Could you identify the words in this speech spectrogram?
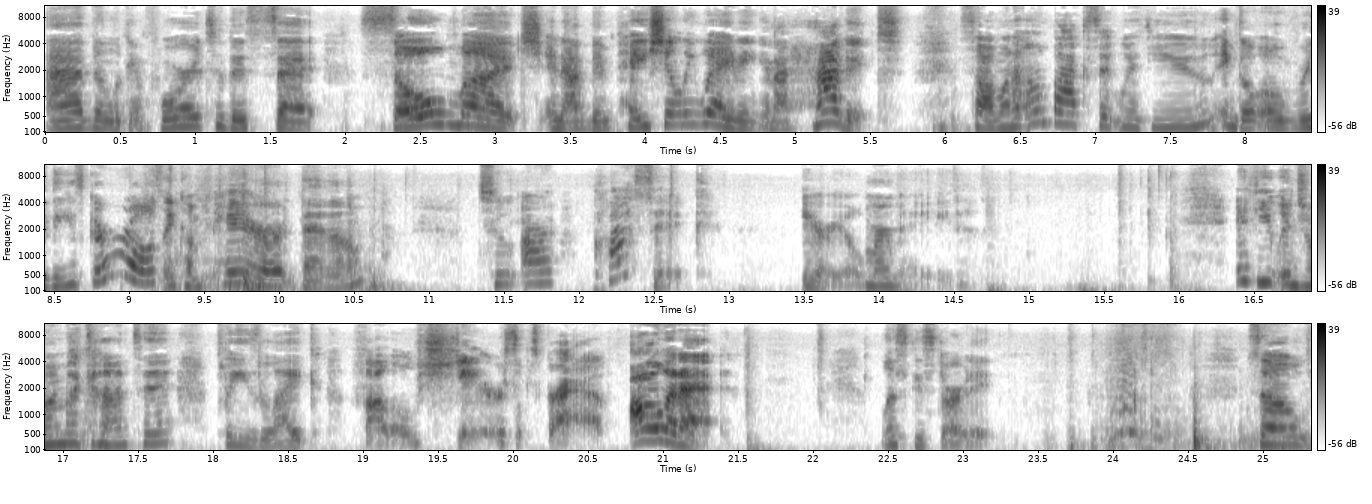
I've been looking forward to this set so much and I've been patiently waiting and I have it. So I want to unbox it with you and go over these girls and compare them to our classic Ariel Mermaid. If you enjoy my content, please like, follow, share, subscribe, all of that. Let's get started. So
